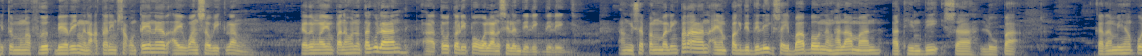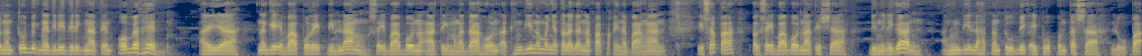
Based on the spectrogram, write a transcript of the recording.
itong mga fruit bearing na nakatanim sa container ay once a week lang. Pero ngayong panahon ng tagulan, uh, totally po wala na silang dilig-dilig. Ang isa pang maling paraan ay ang pagdidilig sa ibabaw ng halaman at hindi sa lupa. Karamihan po ng tubig na dinidilig natin overhead ay uh, nag evaporate din lang sa ibabaw ng ating mga dahon at hindi naman niya talaga napapakinabangan. Isa pa, pag sa ibabaw natin siya diniligan, ang hindi lahat ng tubig ay pupunta sa lupa.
